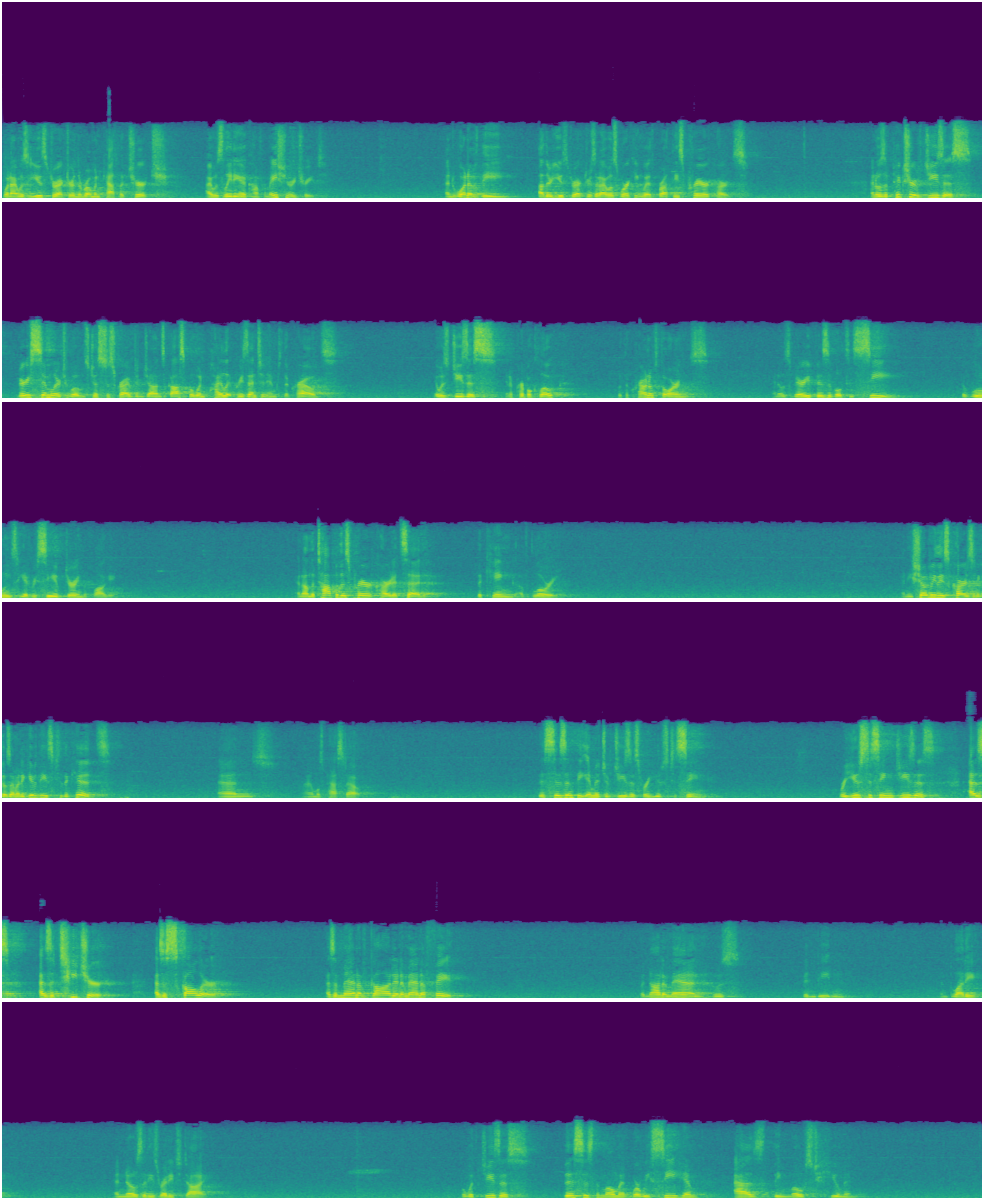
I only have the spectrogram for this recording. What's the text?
When I was a youth director in the Roman Catholic Church, I was leading a confirmation retreat. And one of the other youth directors that I was working with brought these prayer cards. And it was a picture of Jesus, very similar to what was just described in John's Gospel when Pilate presented him to the crowds. It was Jesus in a purple cloak with a crown of thorns, and it was very visible to see the wounds he had received during the flogging. And on the top of this prayer card it said, The King of Glory. And he showed me these cards and he goes, I'm going to give these to the kids. And I almost passed out. This isn't the image of Jesus we're used to seeing. We're used to seeing Jesus as, as a teacher, as a scholar, as a man of God and a man of faith, but not a man who's been beaten and bloody and knows that he's ready to die. But with Jesus, this is the moment where we see him as the most human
